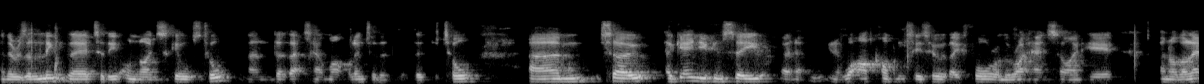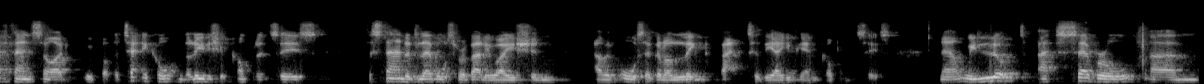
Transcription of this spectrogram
and there is a link there to the online skills tool, and uh, that's how Mark will enter the, the, the tool. Um, so again, you can see uh, you know, what are competencies, who are they for on the right-hand side here, and on the left-hand side, we've got the technical and the leadership competencies, the standard levels for evaluation, and we've also got a link back to the APM competencies. Now, we looked at several um,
